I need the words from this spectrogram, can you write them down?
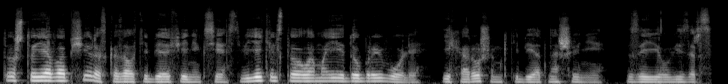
«То, что я вообще рассказал тебе о Фениксе, свидетельствовало о моей доброй воле и хорошем к тебе отношении заявил Визерс.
